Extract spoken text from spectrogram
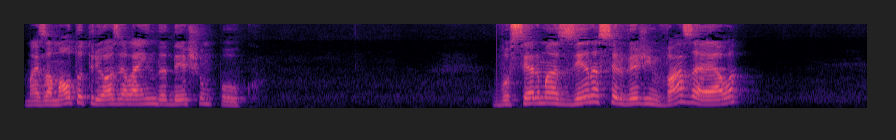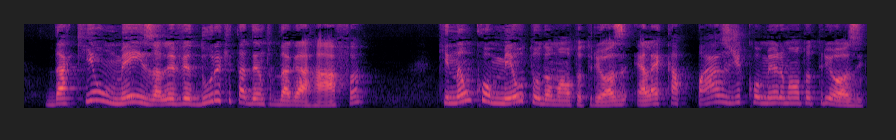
Mas a maltotriose ela ainda deixa um pouco. Você armazena a cerveja, invasa ela Daqui a um mês, a levedura que está dentro da garrafa que não comeu toda a maltotriose, ela é capaz de comer maltotriose,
